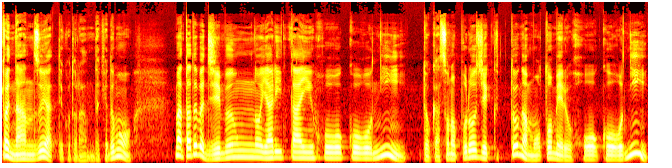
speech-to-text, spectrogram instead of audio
これ何ぞやってことなんだけども、まあ、例えば自分のやりたい方向にとかそのプロジェクトが求める方向に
